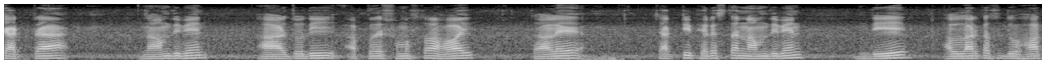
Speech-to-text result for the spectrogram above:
চারটা নাম দিবেন আর যদি আপনাদের সমস্যা হয়, তাহলে চারটি ফেরেস্তার নাম দিবেন। দিয়ে আল্লাহর কাছে দু হাত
